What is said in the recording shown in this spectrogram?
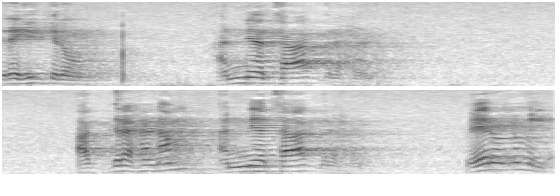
கிரகிக்கிறோம். அந்நா கிரகணம். அக்ரஹணம் அந்நா கிரகணம். வேறொன்றும் இல்லை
